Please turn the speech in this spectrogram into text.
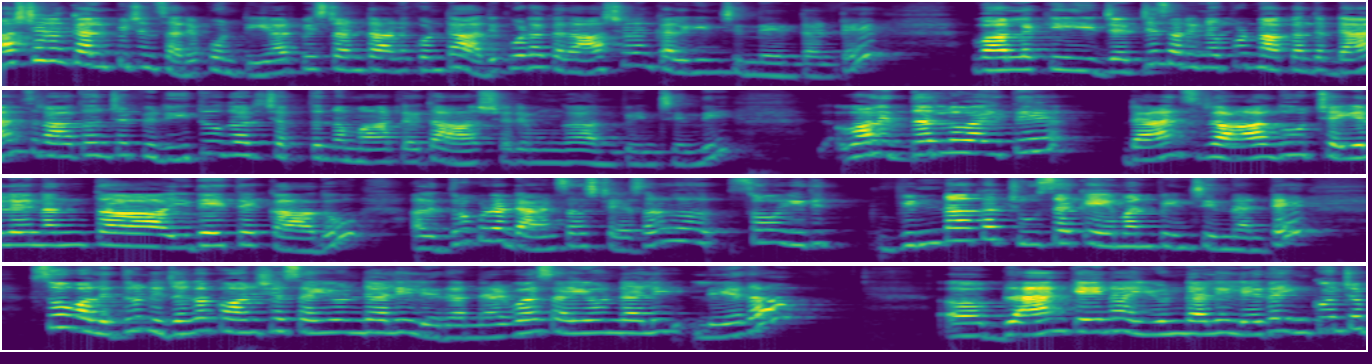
ఆశ్చర్యం కల్పించింది. సరే పోనీ టీఆర్పీ స్టంట్ అనుకుంటే అది కూడా కదా ఆశ్చర్యం కలిగించింది ఏంటంటే వాళ్ళకి జడ్జెస్ అడిగినప్పుడు నాకు అంత డ్యాన్స్ రాదు అని చెప్పి రీతు గారు చెప్తున్న మాటలైతే ఆశ్చర్యంగా అనిపించింది. వాళ్ళిద్దరిలో అయితే డ్యాన్స్ రాదు చేయలేనంత ఇదైతే కాదు. వాళ్ళిద్దరూ కూడా డాన్సర్స్ చేస్తారు. సో ఇది విన్నాక చూసాక ఏమనిపించిందంటే సో వాళ్ళిద్దరూ నిజంగా కాన్షియస్ అయి ఉండాలి లేదా నర్వస్ అయి ఉండాలి లేదా బ్లాంక్ అయినా అయి ఉండాలి లేదా ఇంకొంచెం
